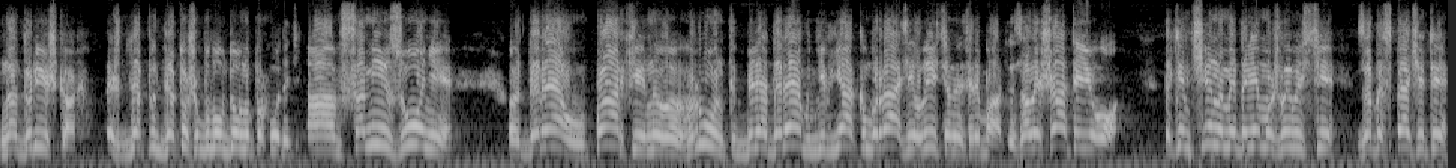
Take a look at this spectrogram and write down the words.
на доріжках для, для того, щоб було вдобно проходити. А в самій зоні е, дерев, парки, ну, ґрунт біля дерев ні в якому разі листя не згрібати, залишати його. Таким чином ми даємо можливості забезпечити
